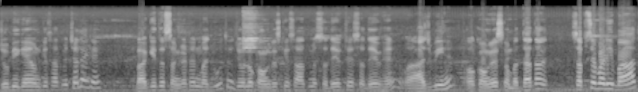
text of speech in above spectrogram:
जो भी गए उनके साथ में चले गए। बाकी तो संगठन मज़बूत है। जो लोग कांग्रेस के साथ में सदैव थे सदैव हैं और आज भी हैं। और कांग्रेस का मतदाता सबसे बड़ी बात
